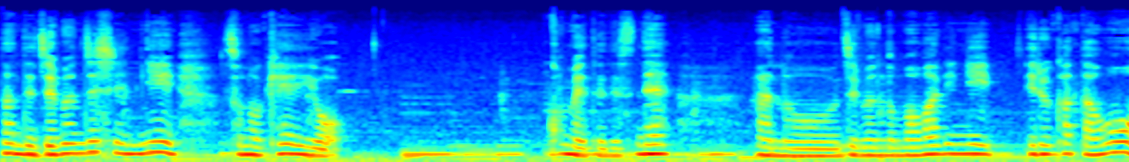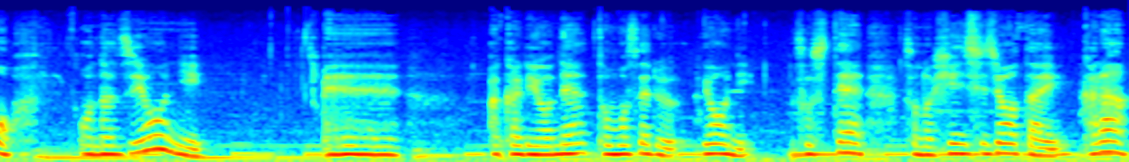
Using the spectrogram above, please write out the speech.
なんで自分自身にその敬意を込めてですねあの自分の周りにいる方を同じように、えー、明かりをね灯せるようにそしてその瀕死状態から、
